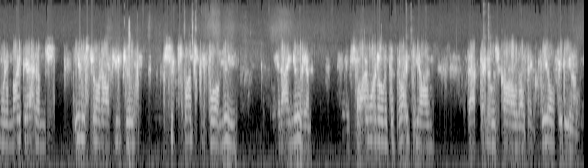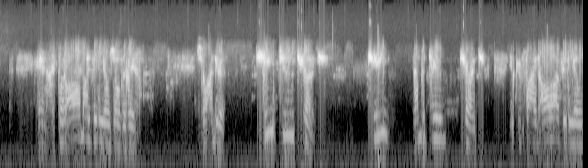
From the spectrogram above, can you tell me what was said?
when Mike Adams, he was thrown off YouTube six months before me, and I knew him. And so I went over to Brighteon. Back then it was called, I think, Real Video. And I put all my videos over there. So under G2 Church, G number two church, you can find all our videos,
